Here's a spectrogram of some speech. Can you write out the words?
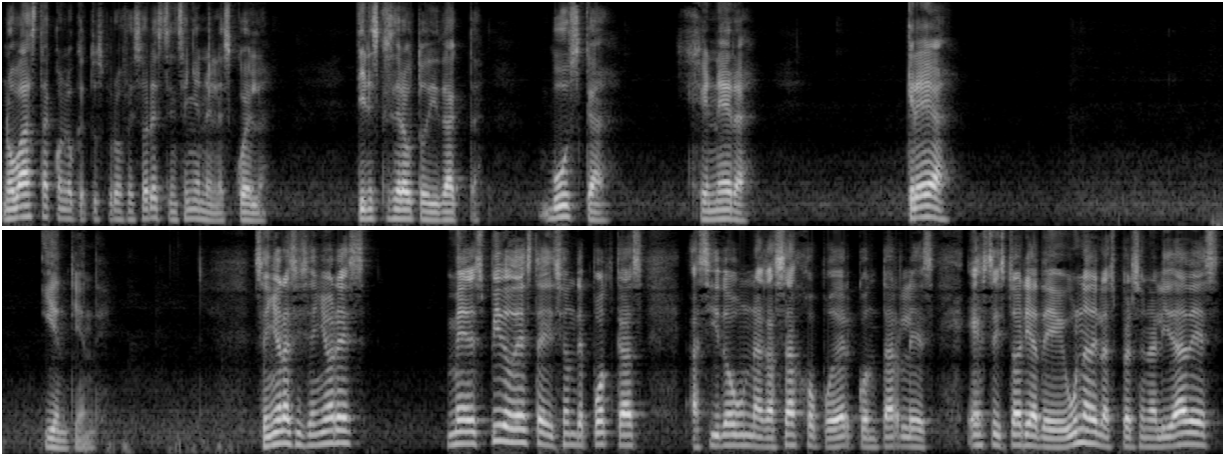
no basta con lo que tus profesores te enseñan en la escuela, tienes que ser autodidacta, busca, genera, crea y entiende. Señoras y señores, me despido de esta edición de podcast ha sido un agasajo poder contarles esta historia de una de las personalidades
